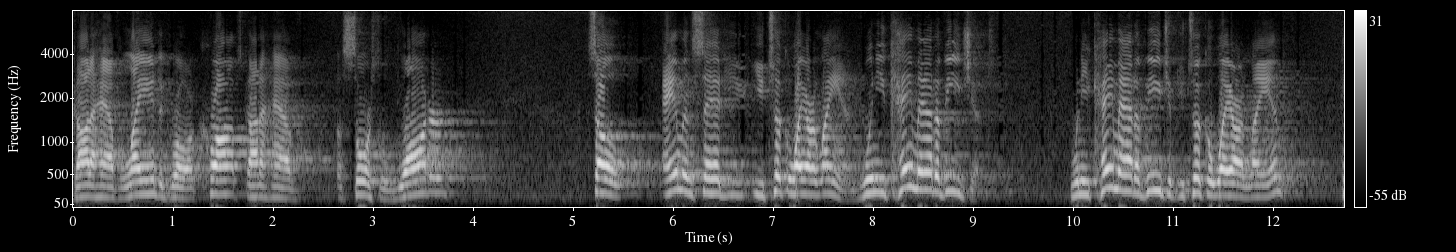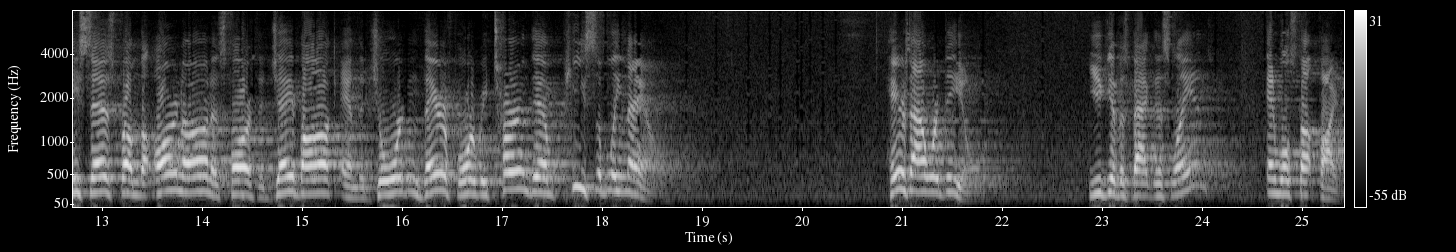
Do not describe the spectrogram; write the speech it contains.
Gotta have land to grow our crops, gotta have a source of water. So Ammon said, you, you took away our land. When you came out of Egypt, when you came out of Egypt, you took away our land. He says, from the Arnon as far as the Jabbok and the Jordan, therefore return them peaceably now. Here's our deal. You give us back this land, and we'll stop fighting.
